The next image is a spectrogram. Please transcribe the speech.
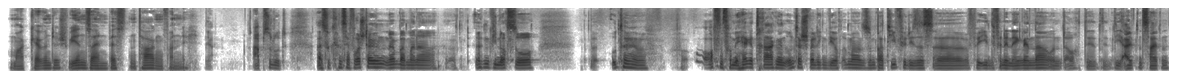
Mark Cavendish wie in seinen besten Tagen, fand ich. Ja, absolut. Also du kannst dir vorstellen, ne, bei meiner irgendwie noch so unter offen von mir hergetragenen, unterschwelligen, wie auch immer, Sympathie für dieses, äh, für ihn, für den Engländer und auch die, die alten Zeiten,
